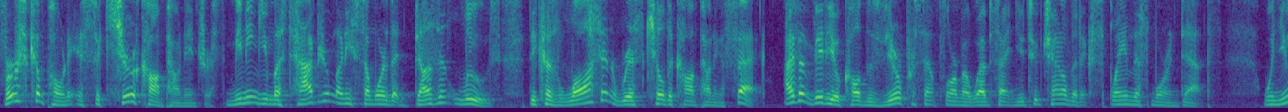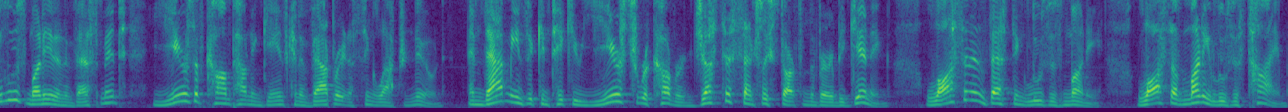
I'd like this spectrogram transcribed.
First component is secure compound interest, meaning you must have your money somewhere that doesn't lose because loss and risk kill the compounding effect. I have a video called the 0% Floor on my website and YouTube channel that explain this more in depth. When you lose money in an investment, years of compounding gains can evaporate in a single afternoon. And that means it can take you years to recover just to essentially start from the very beginning. Loss in investing loses money. Loss of money loses time.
